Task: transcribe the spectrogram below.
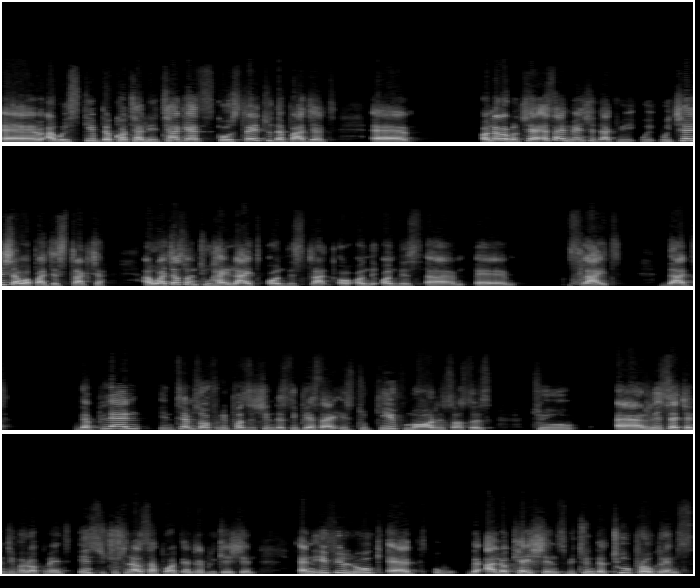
Uh, I will skip the quarterly targets, go straight to the budget. Uh, Honorable Chair, as I mentioned that we, we, we, changed our budget structure. I just want to highlight on this on the, on this um, uh, slide that the plan in terms of repositioning the CPSI is to give more resources to uh, research and development, institutional support and replication. And if you look at the allocations between the two programs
